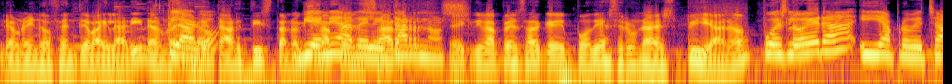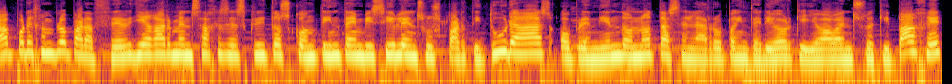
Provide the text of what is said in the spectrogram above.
era una inocente bailarina, una inocente artista, ¿no? Viene a, deleitarnos. Eh, que iba a pensar que podía ser una espía, ¿no? Pues lo era y aprovechaba, por ejemplo, para hacer llegar mensajes escritos con tinta invisible en sus partituras o prendiendo notas en la ropa interior que llevaba en su equipaje.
